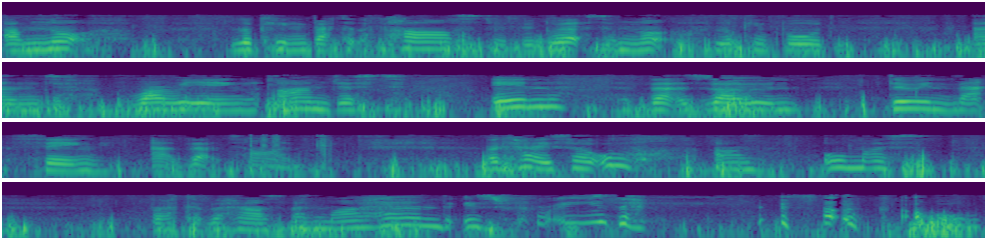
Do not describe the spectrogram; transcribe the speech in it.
I'm not looking back at the past with regrets. I'm not looking forward and worrying. I'm just in that zone doing that thing at that time. Okay, so oh, I'm almost back at the house and my hand is freezing. it's so cold.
